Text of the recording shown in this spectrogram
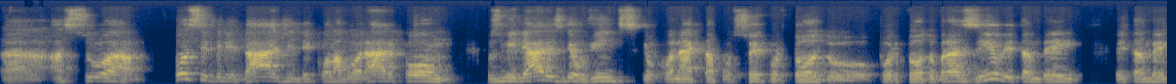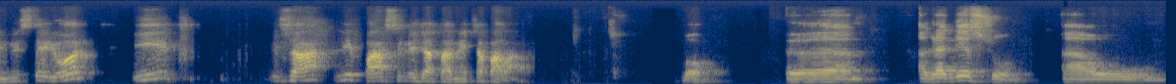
a, a sua possibilidade de colaborar com os milhares de ouvintes que o Conecta possui por todo, por todo o Brasil e também, e também do exterior, e já lhe passo imediatamente a palavra. Bom, uh, agradeço ao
